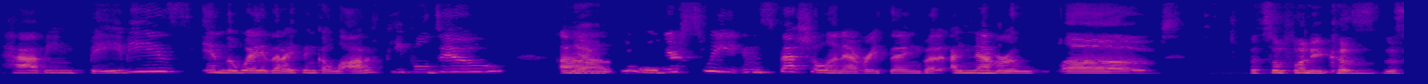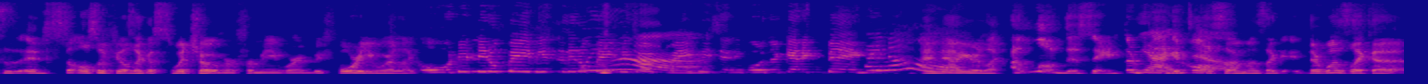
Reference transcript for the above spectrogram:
having babies in the way that I think a lot of people do. Um, Yeah. You know, they're sweet and special and everything, but I never loved. That's so funny because this is it also feels like a switchover for me where before you were like, oh, they're little babies, little babies aren't babies anymore, they're getting big. I know. And now you're like, I love this age. They're Yeah, big I and do. awesome. I was like, there was like a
